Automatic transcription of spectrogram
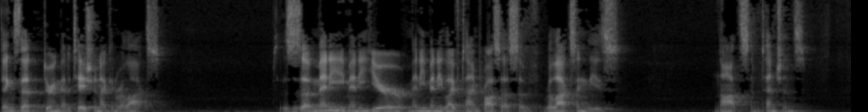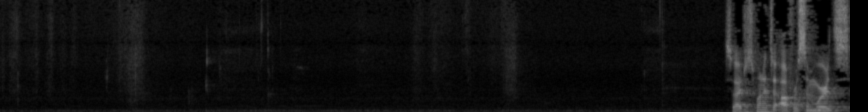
Things that during meditation I can relax. This is a many, many year, many, many lifetime process of relaxing these knots and tensions. So I just wanted to offer some words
